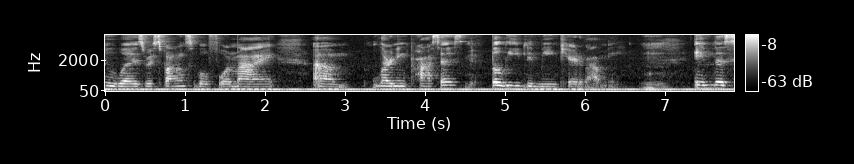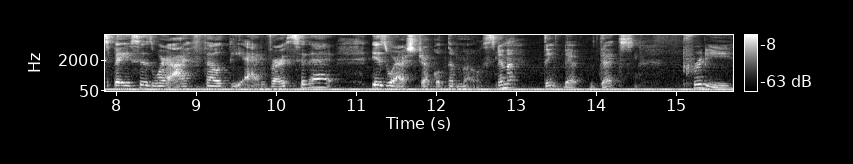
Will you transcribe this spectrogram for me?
who was responsible for my um, learning process Yeah. believed in me and cared about me. Mm. In the spaces where I felt the adverse to that is where I struggled the most. And I think that that's pretty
